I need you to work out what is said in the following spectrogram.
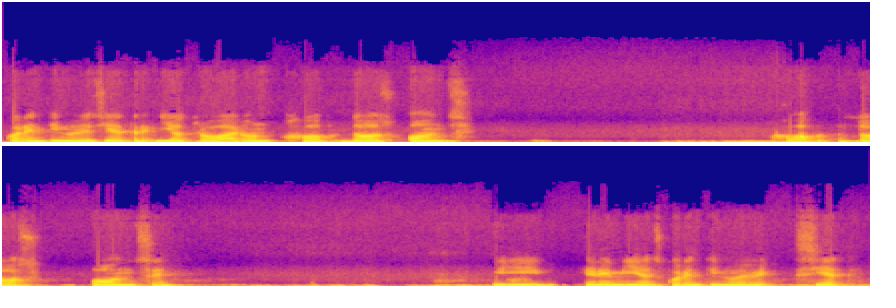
49, 7 y otro varón, Job 2, 11. Job 2, 11 y Jeremías 49, 7.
